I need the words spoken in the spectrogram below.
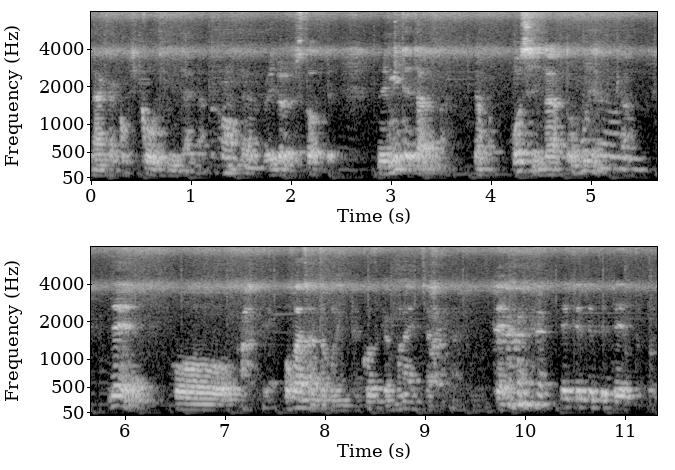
なんかこう飛行機みたいなとか見たりとかいろいろしとって。で、見てたらさ、やっぱ欲しいなと思うやんか。で、こう、あ、おばあちゃんのところに行ったら小遣いもらえちゃうかなと思って、で、ててててとこ行っ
